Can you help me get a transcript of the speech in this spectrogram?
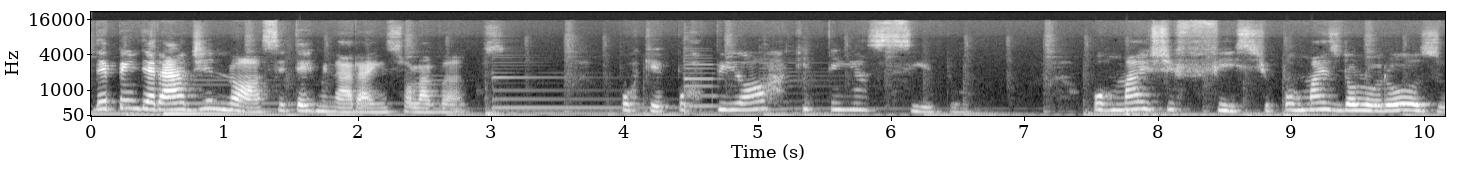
dependerá de nós se terminará em solavancos. Porque, por pior que tenha sido, por mais difícil, por mais doloroso,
